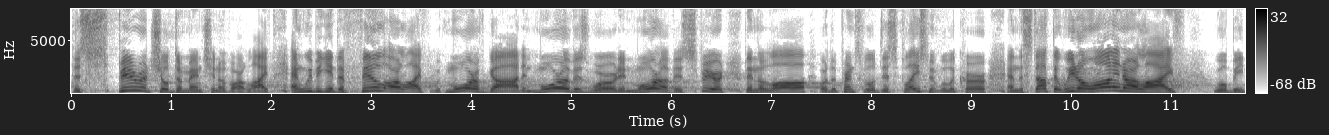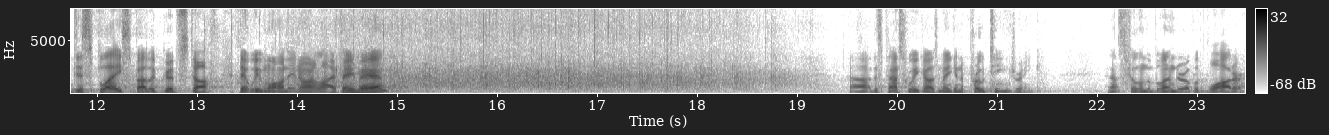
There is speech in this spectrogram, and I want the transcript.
the spiritual dimension of our life, and we begin to fill our life with more of God and more of His Word and more of His Spirit, then the law or the principle of displacement will occur, and the stuff that we don't want in our life will be displaced by the good stuff that we want in our life. Amen? Uh, this past week, I was making a protein drink, and I was filling the blender up with water.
